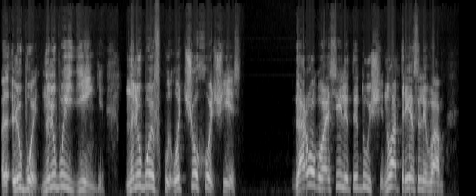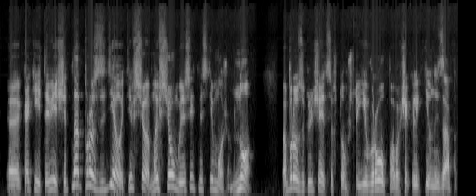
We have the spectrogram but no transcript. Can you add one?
Э, любой, на любые деньги, на любой вкус. Вот что хочешь есть. Дорогу осилит идущий. Ну, отрезали вам – Э, какие-то вещи. Это надо просто сделать, и все. Мы все в действительности можем. Но вопрос заключается в том, что Европа, вообще коллективный Запад,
